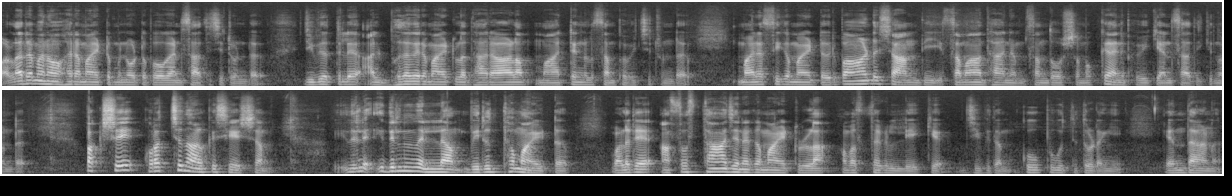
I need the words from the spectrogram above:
വളരെ മനോഹരമായിട്ട് മുന്നോട്ട് പോകാൻ സാധിച്ചിട്ടുണ്ട്. ജീവിതത്തിൽ അത്ഭുതകരമായിട്ടുള്ള ധാരാളം മാറ്റങ്ങൾ സംഭവിച്ചിട്ടുണ്ട്. മാനസികമായിട്ട് ഒരുപാട് ശാന്തി സമാധാനം സന്തോഷം ഒക്കെ അനുഭവിക്കാൻ സാധിക്കുന്നുണ്ട്. പക്ഷേ കുറച്ച് നാൾക്ക് ശേഷം ഇതിൽ ഇതിൽ നിന്നെല്ലാം വിരുദ്ധമായിട്ട് വളരെ അസ്വസ്ഥാജനകമായിട്ടുള്ള അവസ്ഥകളിലേക്ക് ജീവിതം കൂപ്പുകുത്തി തുടങ്ങി. എന്താണ്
